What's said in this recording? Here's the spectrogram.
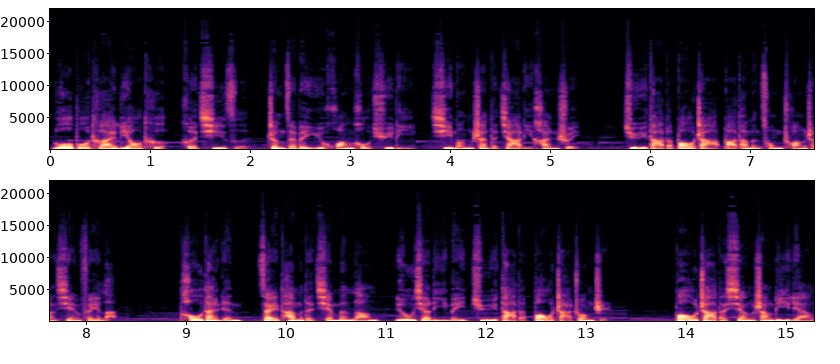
罗伯特·埃利奥特和妻子正在位于皇后区里奇蒙山的家里酣睡，巨大的爆炸把他们从床上掀飞了。投弹人在他们的前门廊留下了一枚巨大的爆炸装置。爆炸的向上力量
